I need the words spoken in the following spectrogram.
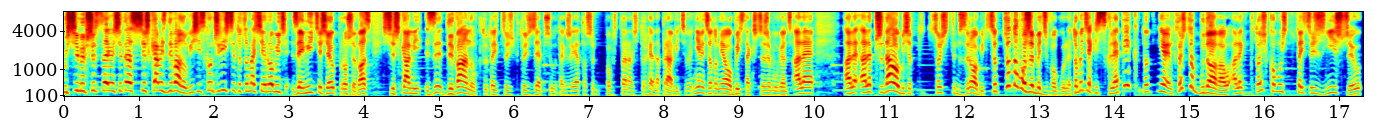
musimy wszyscy zająć się teraz ścieżkami z dywanów, jeśli skończyliście to, co macie robić, zajmijcie się, proszę was, ścieżkami z dywanów, tutaj coś ktoś zepsuł, także ja to sobie postaram się trochę naprawić, nie wiem, co to miało być, tak szczerze mówiąc, ale, ale, ale przydałoby się coś z tym zrobić, co, co to może być w ogóle, to będzie jakiś sklepik? No nie wiem, ktoś to budował, ale ktoś komuś tutaj coś zniszczył,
